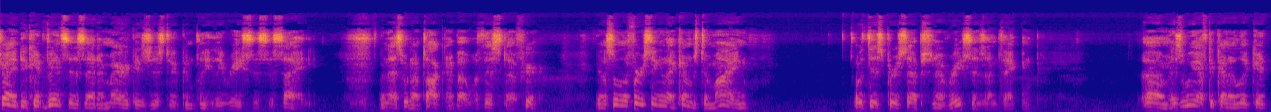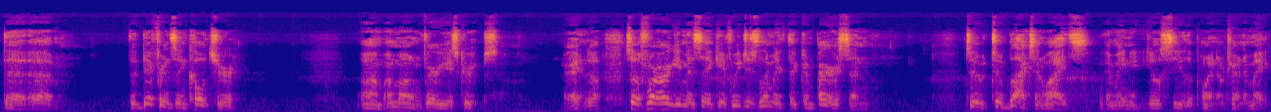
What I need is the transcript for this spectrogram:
trying to convince us that America is just a completely racist society. And that's what I'm talking about with this stuff here. You know, so the first thing that comes to mind with this perception of racism thing um, is we have to kind of look at the uh, the difference in culture um, among various groups. Right. So, for argument's sake, if we just limit the comparison to, to blacks and whites, I mean, you'll see the point I'm trying to make.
